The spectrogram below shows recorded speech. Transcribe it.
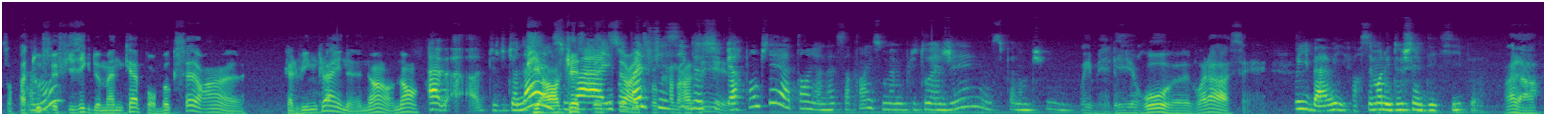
Ils sont pas Ah tous bon? le physique de mannequin pour boxeur, hein. Euh, Calvin Klein, euh, non, non. Ah bah, il y en a, ils, Jess pas, ils ont pas le physique de super pompiers. Attends, il y en a certains, ils sont même plutôt âgés. C'est pas non plus. Oui, mais les héros, euh, voilà, c'est Oui, bah oui, forcément les deux chefs d'équipe, euh, voilà.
